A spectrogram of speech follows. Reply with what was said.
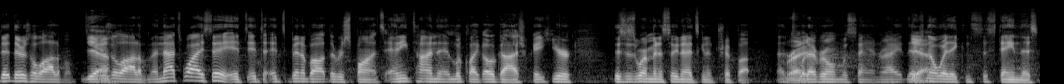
th- there's a lot of them. Yeah. There's a lot of them, and that's why I say it, it, it's been about the response. Anytime that it looked like, oh gosh, okay, here, this is where Minnesota United's going to trip up. That's Right. what everyone was saying, right? There's Yeah. no way they can sustain this.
